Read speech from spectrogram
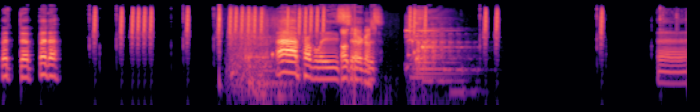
Better, better. Ah, probably Oh, there it goes. Uh,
